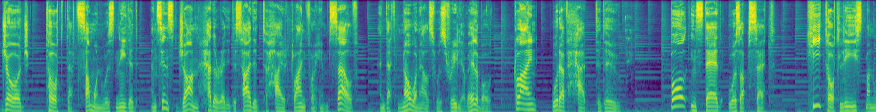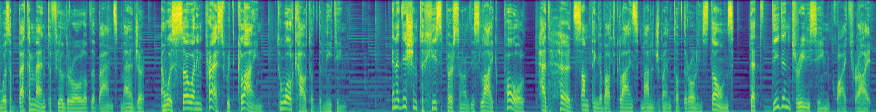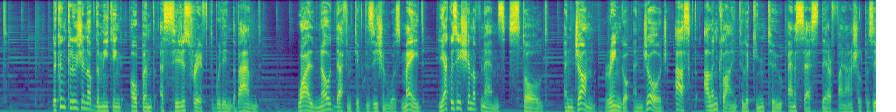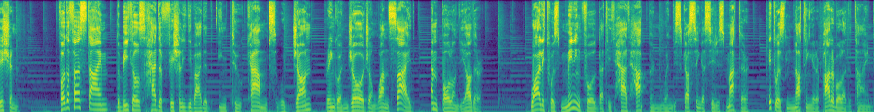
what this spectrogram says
George thought that someone was needed, and since John had already decided to hire Klein for himself, and that no one else was really available, Klein would have had to do. Paul instead was upset. He thought Lee Eastman was a better man to fill the role of the band's manager and was so unimpressed with Klein to walk out of the meeting. In addition to his personal dislike, Paul had heard something about Klein's management of the Rolling Stones that didn't really seem quite right. The conclusion of the meeting opened a serious rift within the band. While no definitive decision was made, the acquisition of NEMS stalled, and John, Ringo and George asked Allen Klein to look into and assess their financial position. For the first time, the Beatles had officially divided into camps, with John, Ringo and George on one side and Paul on the other. While it was meaningful that it had happened when discussing a serious matter, it was nothing irreparable at the time.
